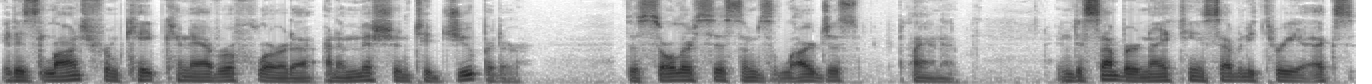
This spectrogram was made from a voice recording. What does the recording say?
It is launched from Cape Canaveral, Florida, on a mission to Jupiter, the solar system's largest planet. In December 1973, ex-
